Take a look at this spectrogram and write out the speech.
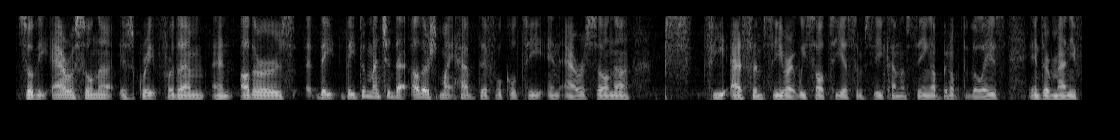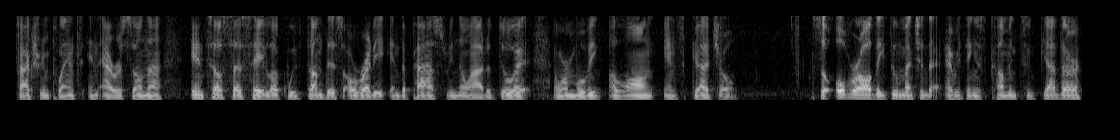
So the Arizona is great for them, and others they, they do mention that others might have difficulty in Arizona. TSMC, right? We saw TSMC kind of seeing a bit of the delays in their manufacturing plants in Arizona. Intel says, hey, look, we've done this already in the past. We know how to do it, and we're moving along in schedule. So overall, they do mention that everything is coming together,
